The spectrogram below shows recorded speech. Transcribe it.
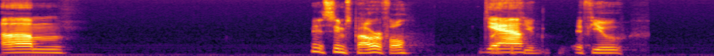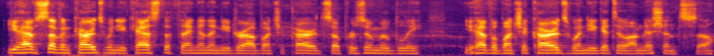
Um, I mean, it seems powerful. Like, yeah, if you if you you have seven cards when you cast the thing, and then you draw a bunch of cards, so presumably you have a bunch of cards when you get to omniscience. So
